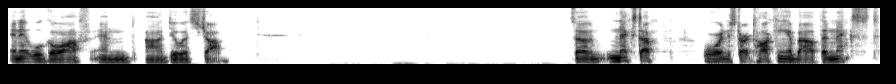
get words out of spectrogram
and it will go off and uh, do its job. So next up, we're going to start talking about the next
